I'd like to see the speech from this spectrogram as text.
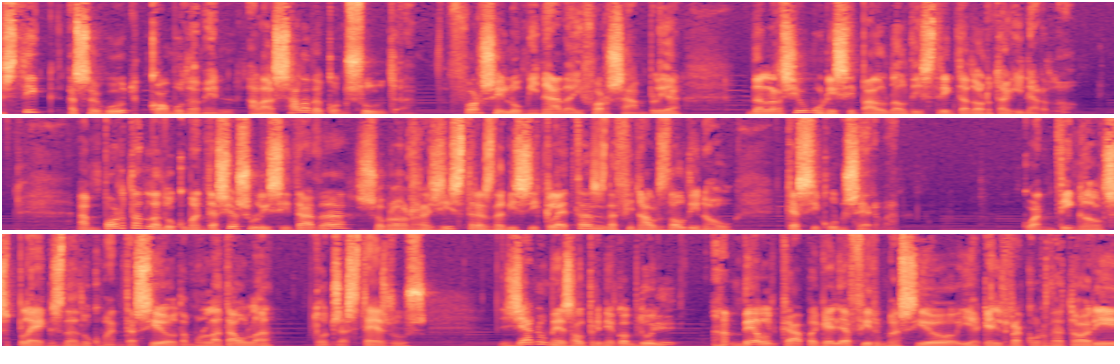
Estic assegut còmodament a la sala de consulta, força il·luminada i força àmplia, de l'Arxiu Municipal del districte d'Horta-Guinardó. Em porten la documentació sol·licitada sobre els registres de bicicletes de finals del 19 que s'hi conserven. Quan tinc els plecs de documentació damunt la taula, tots estesos, ja només al primer cop d'ull em ve al cap aquella afirmació i aquell recordatori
